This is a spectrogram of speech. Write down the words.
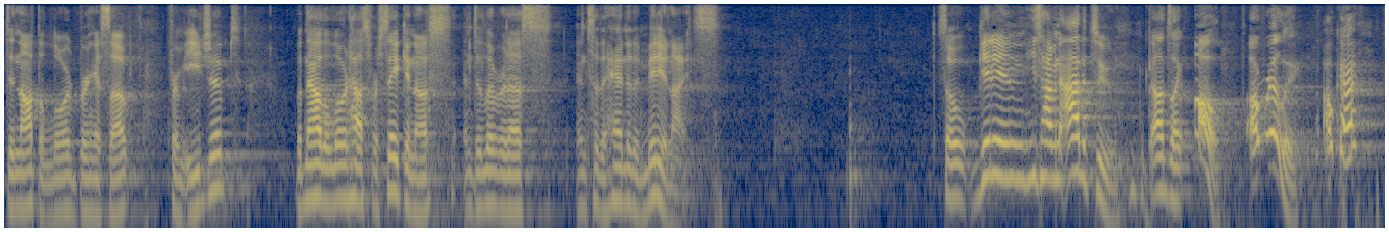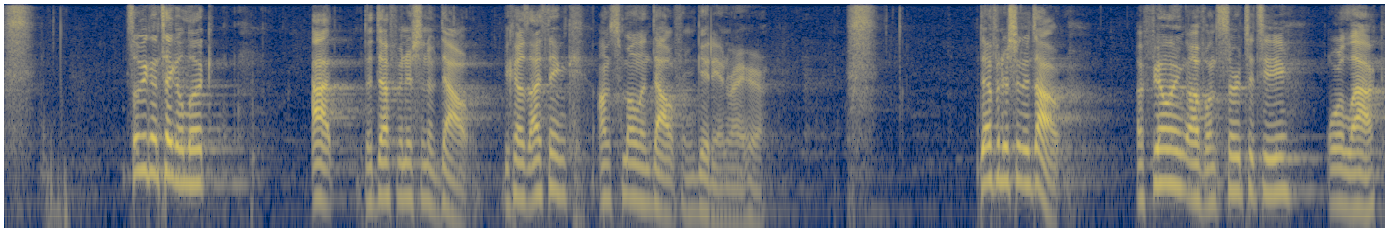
Did not the Lord bring us up from Egypt? But now the Lord has forsaken us and delivered us into the hand of the Midianites. So Gideon, he's having an attitude. God's like, oh, oh, really? Okay. So we're going to take a look at the definition of doubt, because I think I'm smelling doubt from Gideon right here. Definition of doubt a feeling of uncertainty or lack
